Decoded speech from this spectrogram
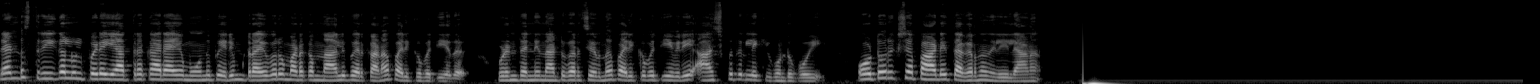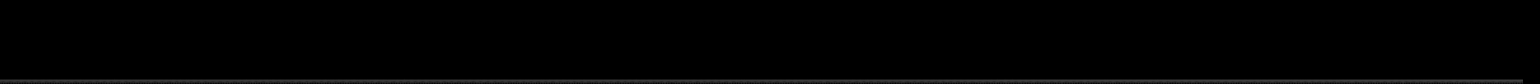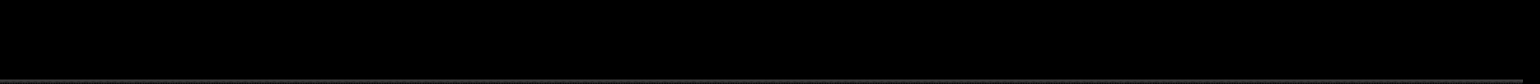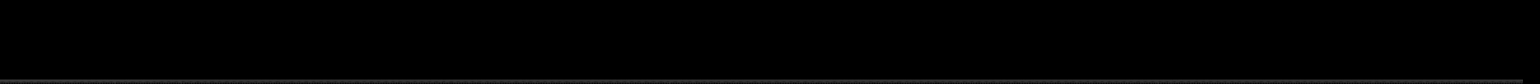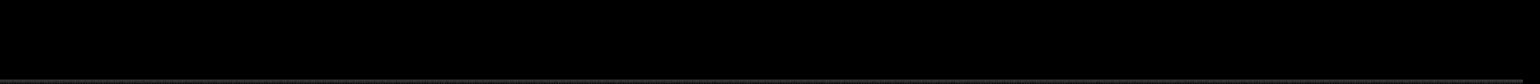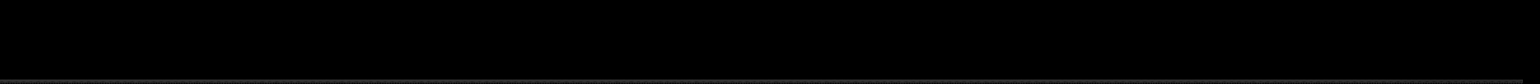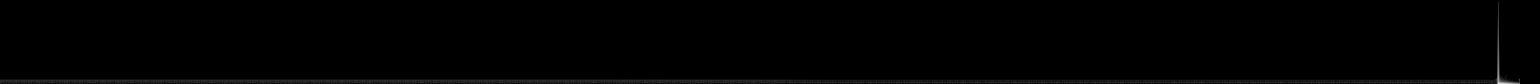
രണ്ടു സ്ത്രീകൾ ഉൾപ്പെടെ യാത്രക്കാരായ മൂന്ന് പേരും ഡ്രൈവറും അടക്കം നാലു പേർക്കാണ് പരിക്ക് പറ്റിയത്. ഉടൻ തന്നെ നാട്ടുകാർ ചേർന്ന് പരിക്ക് പറ്റിയവരെ ആശുപത്രിയിലേക്ക് കൊണ്ടുപോയി. ഓട്ടോറിക്ഷ പാടെ തകർന്ന നിലയിലാണ്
